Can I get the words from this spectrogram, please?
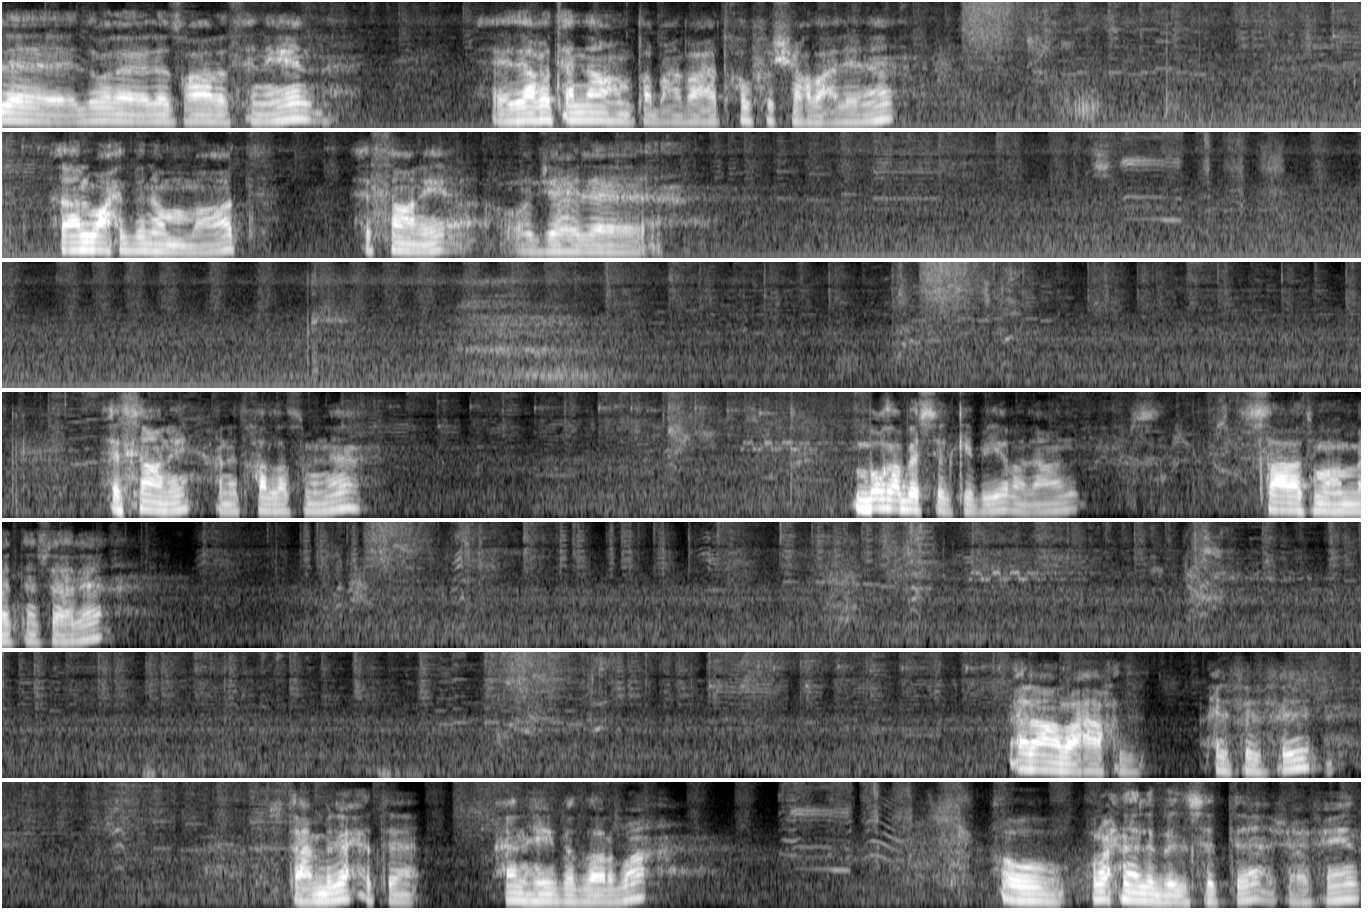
ذولا الصغار الاثنين إذا قتلناهم طبعا راح تخف الشغلة علينا. الآن واحد منهم مات. الثاني وجه له الثاني هنتخلص منه. بغى بس الكبير الآن. صارت مهمتنا سهلة. الآن راح أخذ الفلفل. استعمله حتى انهي بالضربة. ورحنا level ستة شايفين؟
